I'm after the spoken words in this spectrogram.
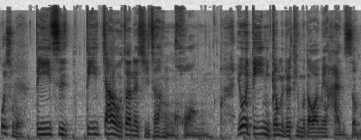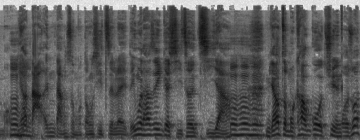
为什么？第一次第一加油站的洗车很慌，因为第一你根本就听不到外面喊什么，你要打 N 档什么东西之类的，因为它是一个洗车机啊，你要怎么靠过去？我说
